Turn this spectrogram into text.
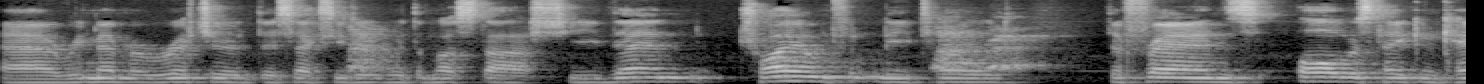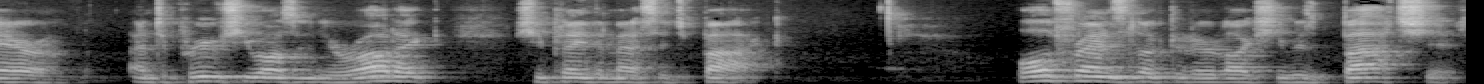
Uh, remember Richard, the sexy dude with the mustache. She then triumphantly told the friends all was taken care of, and to prove she wasn't neurotic, she played the message back. All friends looked at her like she was batshit.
